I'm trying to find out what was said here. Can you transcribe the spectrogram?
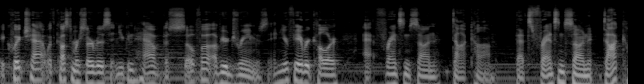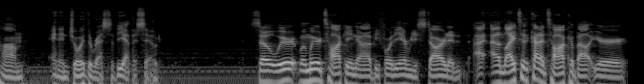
A quick chat with customer service and you can have the sofa of your dreams in your favorite color at franceandson.com. That's franceandson.com and enjoy the rest of the episode. So we were when we were talking uh, before the interview started. I, I'd like to kind of talk about your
